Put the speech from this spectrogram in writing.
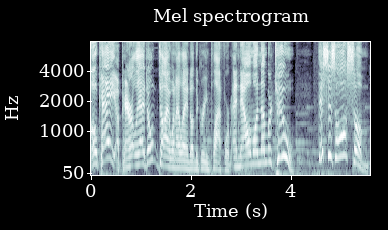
Okay, apparently I don't die when I land on the green platform, and now I'm on number two! This is awesome!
